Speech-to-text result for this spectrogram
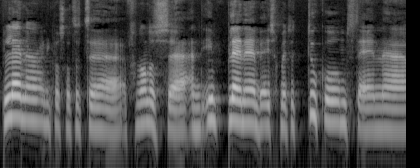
planner en ik was altijd uh, van alles uh, aan het inplannen en bezig met de toekomst. En uh,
